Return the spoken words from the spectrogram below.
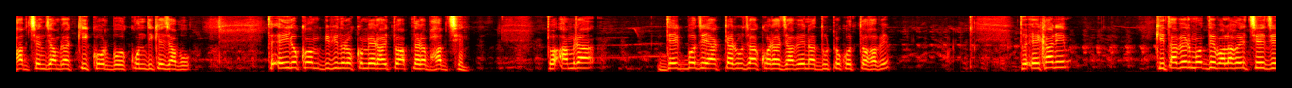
ভাবছেন যে আমরা কি করব, কোন দিকে যাব। তো এই রকম বিভিন্ন রকমের হয়তো আপনারা ভাবছেন। তো আমরা দেখব যে একটা রোজা করা যাবে না, দুটো করতে হবে। তো এখানে কিতাবের মধ্যে বলা হয়েছে যে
